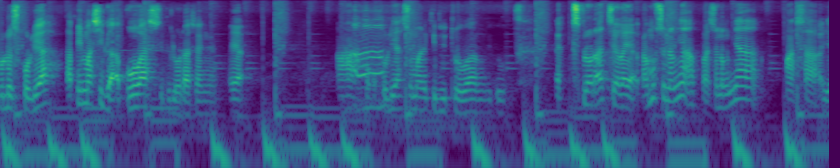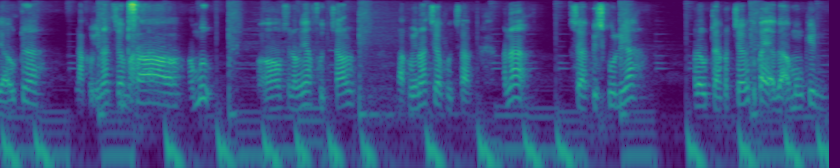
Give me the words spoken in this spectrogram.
lulus kuliah tapi masih nggak puas gitu loh rasanya. Kayak ah kok kuliah cuma gini doang gitu. Explore aja kayak kamu senangnya apa? Senangnya masak. Ya udah lakuin aja futsal. kamu oh senangnya futsal. Lakuin aja futsal. Karena sehabis kuliah kalau udah kerja itu kayak nggak mungkin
